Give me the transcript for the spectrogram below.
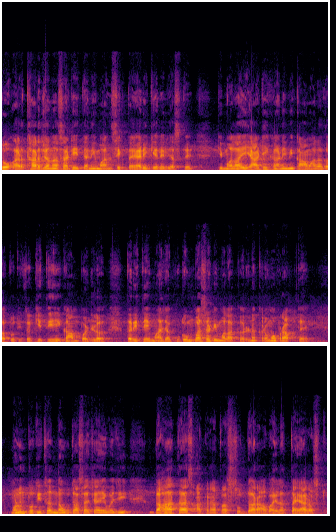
तो अर्थार्जनासाठी त्यांनी मानसिक तयारी केलेली असते की मला या ठिकाणी मी कामाला जातो तिथं कितीही काम पडलं तरी ते माझ्या कुटुंबासाठी मला करणं क्रमप्राप्त आहे. म्हणून तो तिथं नऊ तासाच्या ऐवजी दहा तास अकरा ताससुद्धा राबायला तयार असतो.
